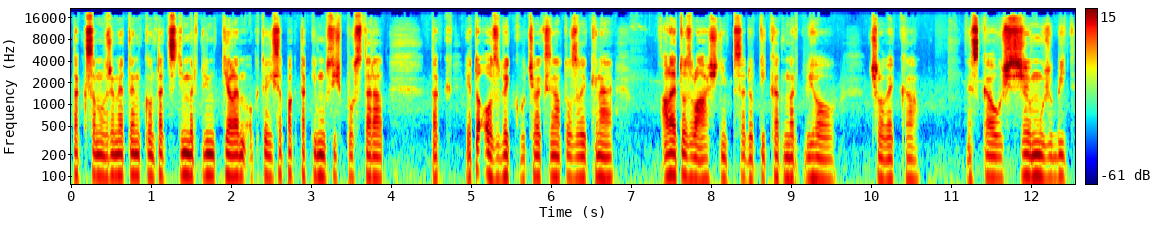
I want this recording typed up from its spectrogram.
tak samozřejmě ten kontakt s tím mrtvým tělem, o který se pak taky musíš postarat, tak je to o zvyku, člověk si na to zvykne, ale je to zvláštní se dotýkat mrtvého člověka. Dneska už můžu být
